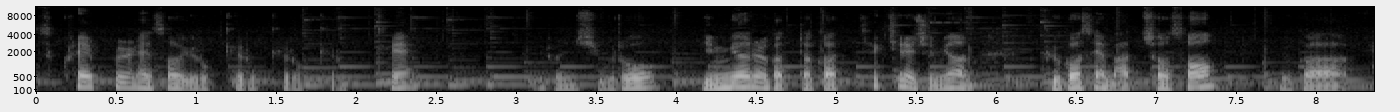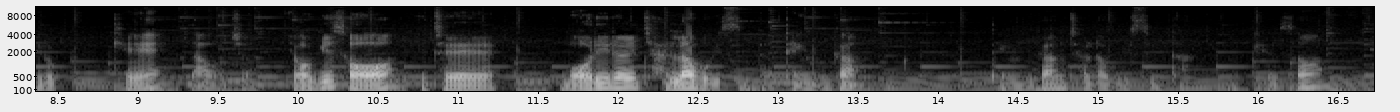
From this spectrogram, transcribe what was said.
스크랩을 해서 이렇게 이렇게 이렇게 이렇게 이런 식으로 밑면을 갖다가 색칠해주면 그것에 맞춰서 얘가 이렇게 나오죠. 여기서 이제 머리를 잘라보겠습니다. 댕강 댕강 잘라보겠습니다. 이렇게 해서 어,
